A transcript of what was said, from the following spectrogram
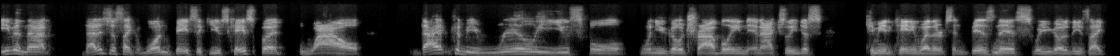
even that, that is just like one basic use case, but wow, that could be really useful when you go traveling and actually just communicating, whether it's in business, where you go to these like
